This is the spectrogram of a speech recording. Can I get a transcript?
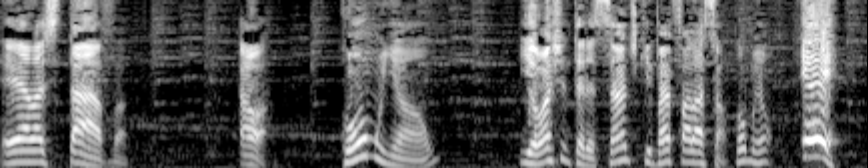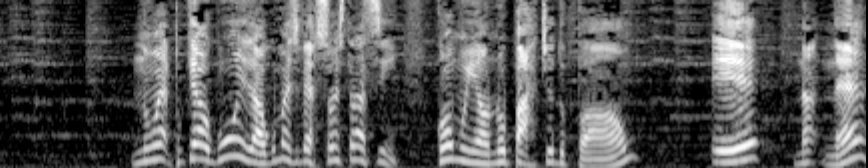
ela estava, ó, comunhão, e eu acho interessante que vai falar assim, ó, comunhão e não é, porque alguns, algumas versões estão assim, comunhão no partir do pão e, na, né?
